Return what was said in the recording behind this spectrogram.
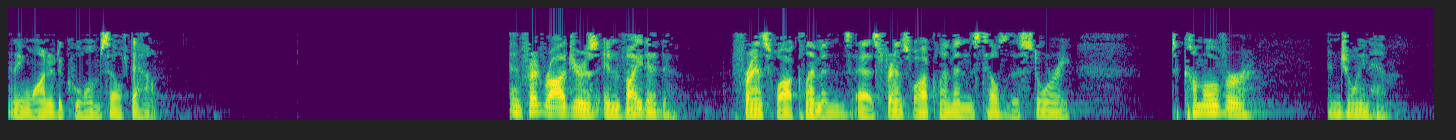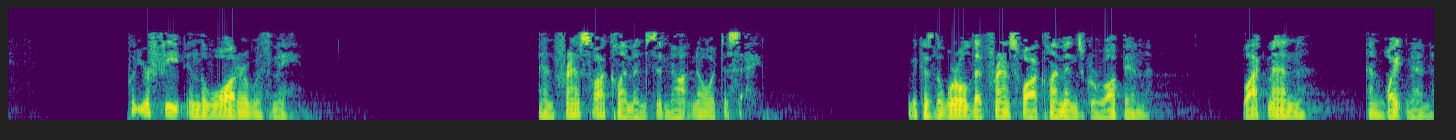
And he wanted to cool himself down. And Fred Rogers invited Francois Clemmons, as Francois Clemmons tells this story, to come over and join him. Put your feet in the water with me. And Francois Clemmons did not know what to say. Because the world that Francois Clemmons grew up in, black men and white men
